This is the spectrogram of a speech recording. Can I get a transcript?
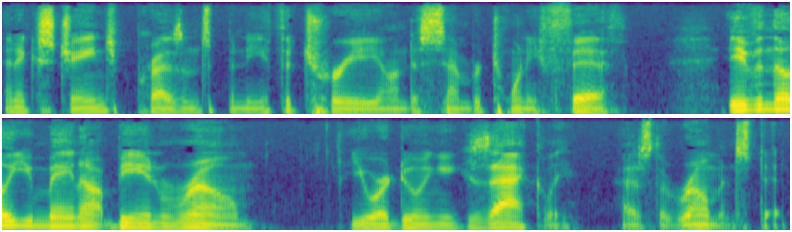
and exchange presents beneath a tree on December 25th, even though you may not be in Rome, you are doing exactly as the Romans did.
